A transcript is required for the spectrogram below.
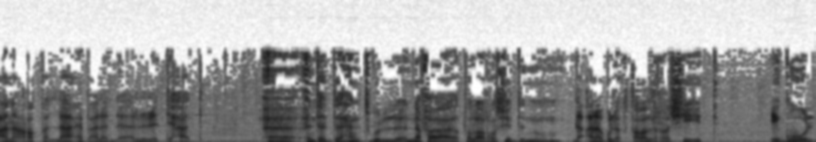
أنا عرضت اللاعب على على الاتحاد. آه أنت الحين تقول نفى طلال رشيد إنه لا أنا أقول لك طلال الرشيد يقول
